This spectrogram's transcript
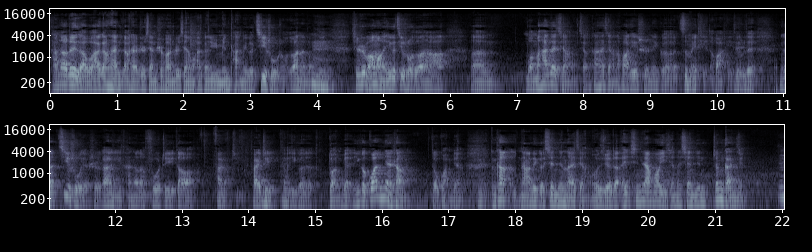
谈到这个，我还刚才聊天之前吃饭之前，我还跟玉民谈这个技术手段的东西。嗯其实往往一个技术手段啊，呃，我们还在讲讲刚才讲的话题是那个自媒体的话题，对不对？你看技术也是，刚才你谈到的 4G 到 5G Five G 的一个转变，一个观念上的转变。你看拿这个现金来讲，我就觉得，哎，新加坡以前的现金真干净，嗯，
